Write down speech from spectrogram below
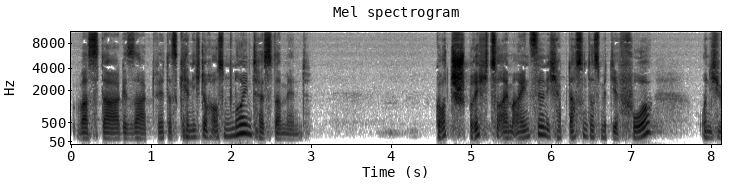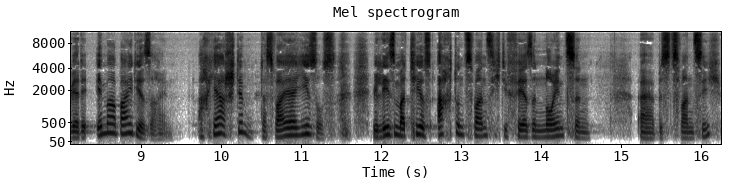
was da gesagt wird. Das kenne ich doch aus dem Neuen Testament. Gott spricht zu einem Einzelnen, ich habe das und das mit dir vor und ich werde immer bei dir sein. Ach ja, stimmt, das war ja Jesus. Wir lesen Matthäus 28, die Verse 19 äh, bis 20.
